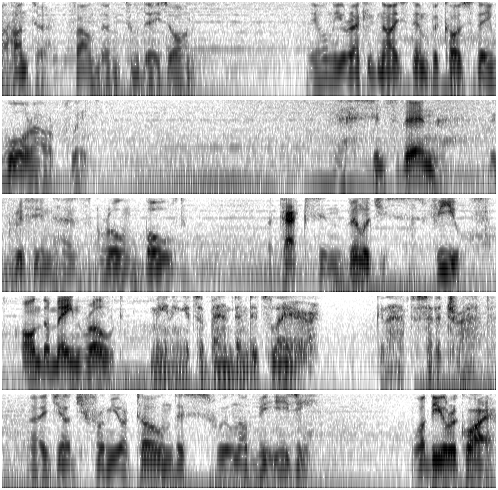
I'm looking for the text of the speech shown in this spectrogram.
A hunter found them two days on. They only recognized them because they wore our plate. Eh, since then, the Griffin has grown bold. Attacks in villages, fields, on the main road. Meaning it's abandoned its lair. Gonna have to set a trap. I judge from your tone this will not be easy. What do you require?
